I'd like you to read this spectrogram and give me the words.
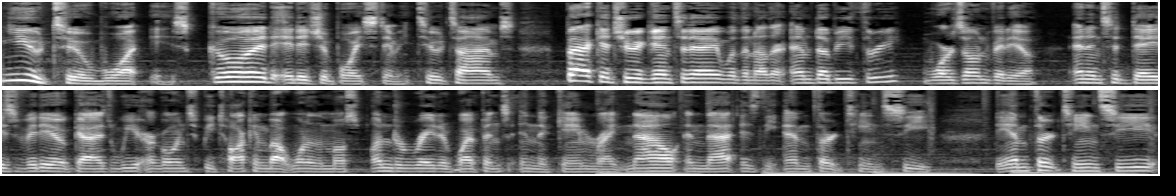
YouTube, what is good? It is your boy Stimmy two times, back at you again today with another MW3 Warzone video. And in today's video, guys, we are going to be talking about one of the most underrated weapons in the game right now, and that is the M13C. The M13C,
